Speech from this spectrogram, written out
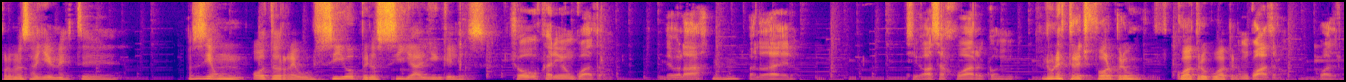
Por lo menos alguien, este. No sé si un otro revulsivo, pero sí alguien que les. Yo buscaría un 4, de verdad, verdadero. Si vas a jugar con No un stretch 4, pero un 4-4. un 4, 4.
